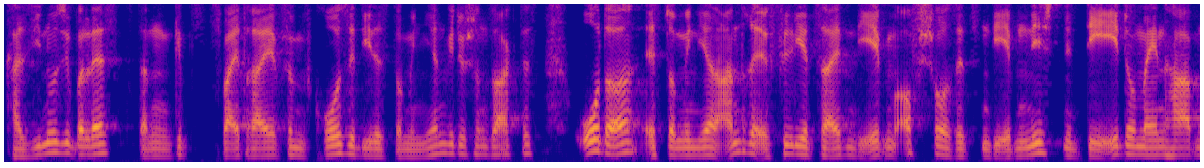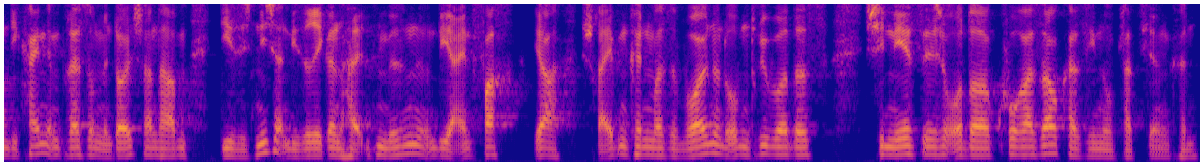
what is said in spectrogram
Casinos überlässt, dann gibt es zwei, drei, fünf große, die das dominieren, wie du schon sagtest. Oder es dominieren andere Affiliate-Seiten, die eben offshore sitzen, die eben nicht eine DE-Domain haben, die kein Impressum in Deutschland haben, die sich nicht an diese Regeln halten müssen und die einfach ja schreiben können, was sie wollen und oben drüber das chinesische oder Curacao-Casino platzieren können.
